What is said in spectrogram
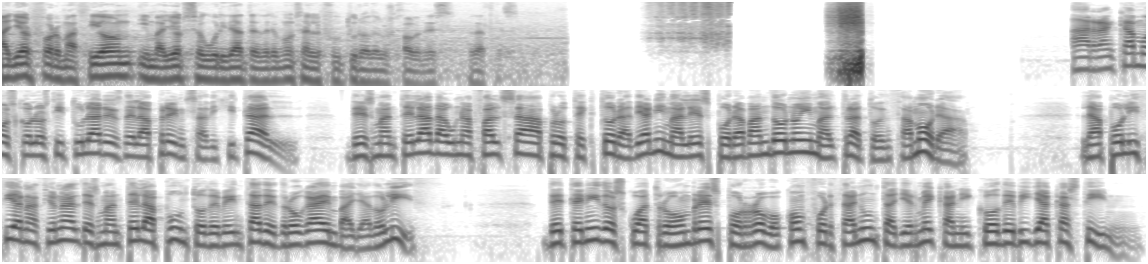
mayor formación y mayor seguridad tendremos en el futuro de los jóvenes. Gracias. Arrancamos con los titulares de la prensa digital. Desmantelada una falsa protectora de animales por abandono y maltrato en Zamora. La Policía Nacional desmantela punto de venta de droga en Valladolid. Detenidos cuatro hombres por robo con fuerza en un taller mecánico de Villacastín.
